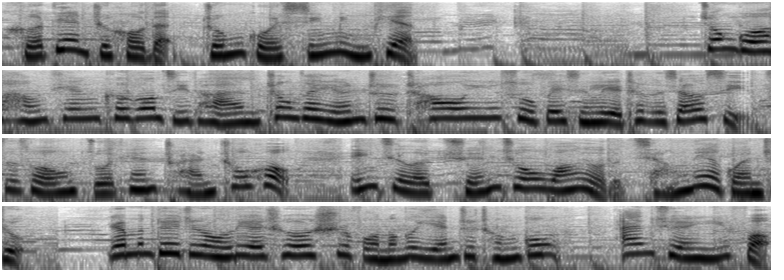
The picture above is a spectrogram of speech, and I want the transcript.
核电之后的中国新名片。中国航天科工集团正在研制超音速飞行列车的消息，自从昨天传出后，引起了全球网友的强烈关注。人们对这种列车是否能够研制成功、安全与否、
